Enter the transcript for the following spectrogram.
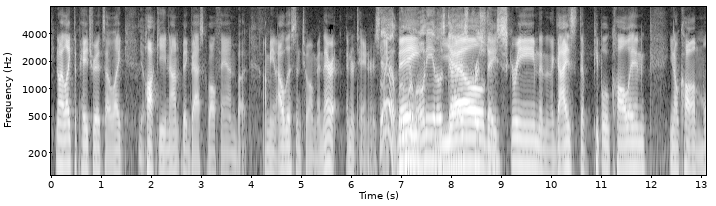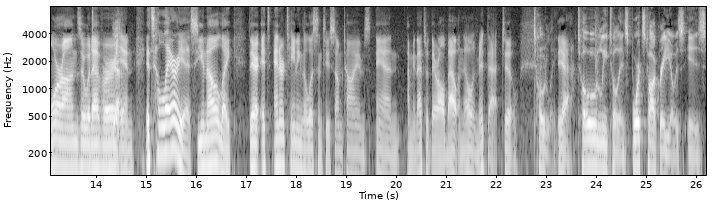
you know, I like the Patriots, I like Yeah. hockey, not a big basketball fan, but I mean, I'll listen to them, and they're entertainers. Yeah, like, they Maloney and those guys, yell, they scream, and then the guys, the people call in, you know, call them morons or whatever, Yeah. and it's hilarious, you know, like it's entertaining to listen to sometimes, and I mean that's what they're all about, and they'll admit that too. Totally. Yeah. Totally, totally. And sports talk radio is is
